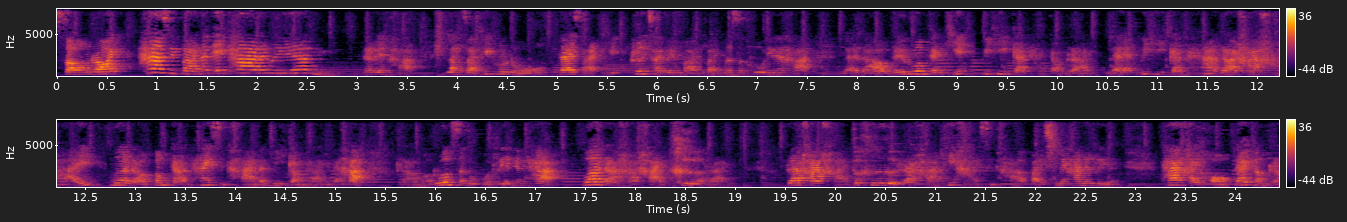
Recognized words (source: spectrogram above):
4,250 บาทนั่นเองค่ะนักเรียนนักเรียนคะ หลังจากที่ครูหนูได้สาธิตเครื่องใช้ไฟฟ้าไปเมื่อสักครู่นี้นะคะ และเราได้ร่วมกันคิดวิธีการหากำไร และวิธีการหาราคาขาย เมื่อเราต้องการให้สินค้านั้นมีกำไรนะคะ เรามาร่วมสรุปบทเรียนกันค่ะ ว่าราคาขายคืออะไร ราคาขายก็คือราคาที่ขายสินค้าไปใช่ไหมคะนักเรียน ถ้าขายของได้กำไร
